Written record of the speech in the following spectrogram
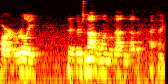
part really there, there's not one without another i think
